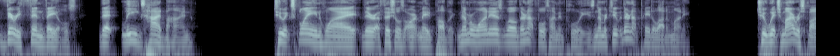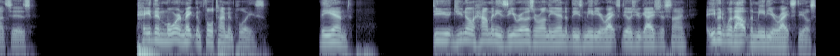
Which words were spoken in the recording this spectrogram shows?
very thin veils that leagues hide behind to explain why their officials aren't made public. Number one is, well, they're not full time employees. Number two, they're not paid a lot of money. To which my response is, pay them more and make them full time employees. The end. Do you, do you know how many zeros are on the end of these media rights deals you guys just signed? Even without the media rights deals.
